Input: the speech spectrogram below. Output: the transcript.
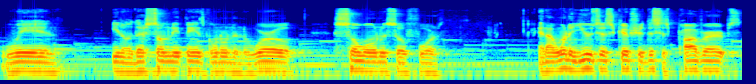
when, you know, there's so many things going on in the world, so on and so forth? And I want to use this scripture. This is Proverbs.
